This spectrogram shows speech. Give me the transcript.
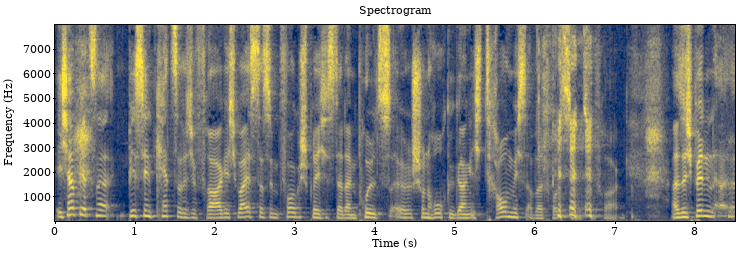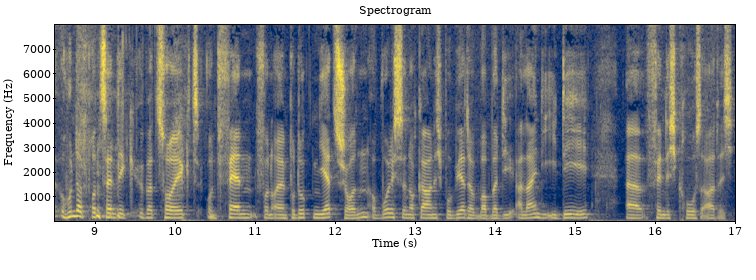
Ich habe jetzt eine bisschen ketzerische Frage. Ich weiß, dass im Vorgespräch ist da dein Puls äh, schon hochgegangen. Ich traue mich es aber trotzdem zu fragen. Also ich bin äh, hundertprozentig überzeugt und Fan von euren Produkten jetzt schon, obwohl ich sie noch gar nicht probiert habe. Aber die, allein die Idee äh, finde ich großartig.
